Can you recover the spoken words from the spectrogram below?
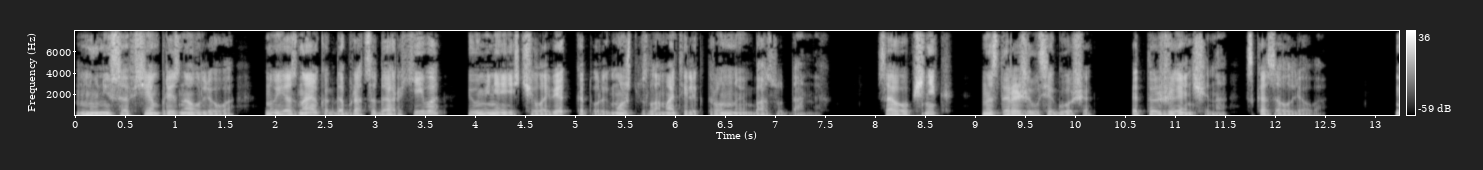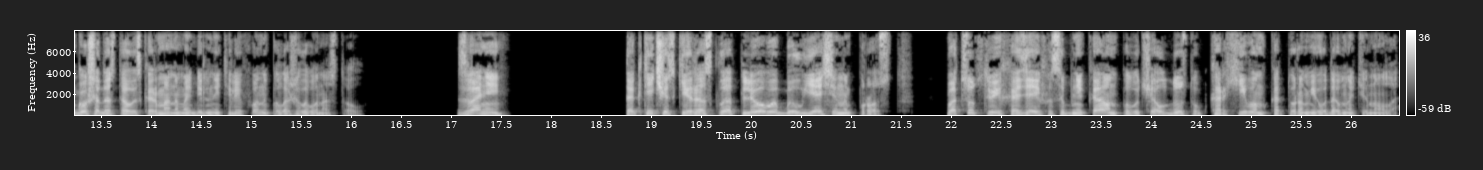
Ну, не совсем, признал Лева. Но я знаю, как добраться до архива, и у меня есть человек, который может взломать электронную базу данных. Сообщник? Насторожился Гоша. «Это женщина», — сказал Лёва. Гоша достал из кармана мобильный телефон и положил его на стол. «Звони». Тактический расклад Лёвы был ясен и прост. В отсутствие хозяев особняка он получал доступ к архивам, которым его давно тянуло,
